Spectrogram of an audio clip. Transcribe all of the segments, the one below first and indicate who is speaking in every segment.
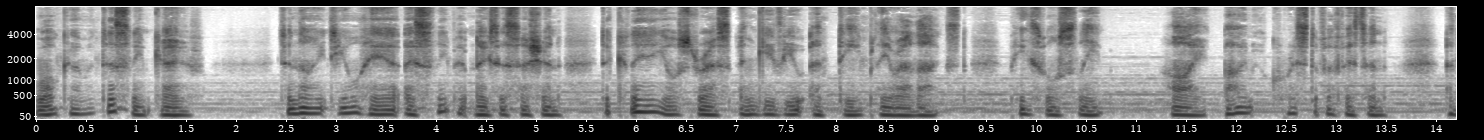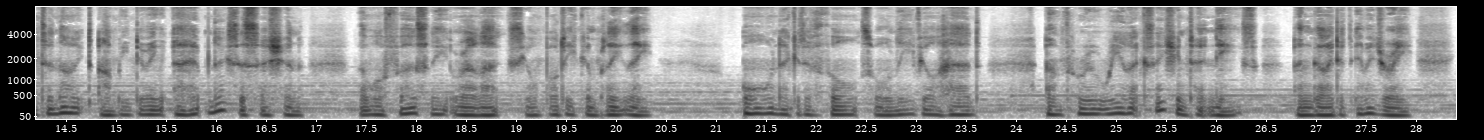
Speaker 1: Welcome to Sleep Cove. Tonight you'll hear a sleep hypnosis session to clear your stress and give you a deeply relaxed, peaceful sleep. Hi, I'm Christopher Fitton, and tonight I'll be doing a hypnosis session that will firstly relax your body completely. All negative thoughts will leave your head, and through relaxation techniques and guided imagery,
